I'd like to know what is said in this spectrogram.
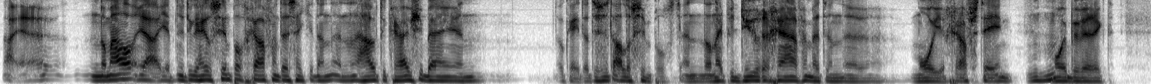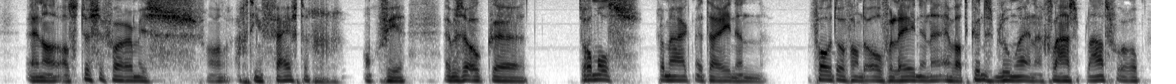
Nou, normaal, ja, je hebt natuurlijk een heel simpel graf, want daar zet je dan een houten kruisje bij. En oké, dat is het allersimpelst. En dan heb je dure graven met een eh, mooie grafsteen, mooi bewerkt. En al als tussenvorm is van 1850 ongeveer, hebben ze ook eh, trommels gemaakt met daarin een foto van de overledene en wat kunstbloemen en een glazen plaat voorop.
